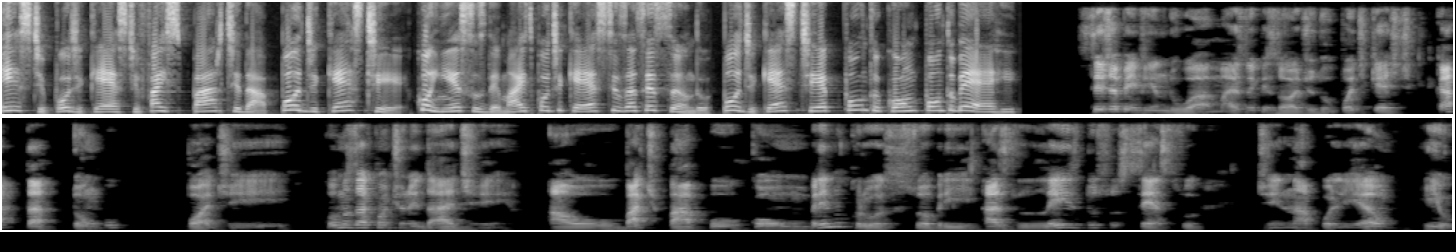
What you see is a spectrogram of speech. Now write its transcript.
Este podcast faz parte da Podcast. Conheça os demais podcasts acessando podcast.com.br. Seja bem-vindo a mais um episódio do podcast Catatombo Pode. Vamos dar continuidade ao bate-papo com Breno Cruz sobre as leis do sucesso de Napoleão Hill.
